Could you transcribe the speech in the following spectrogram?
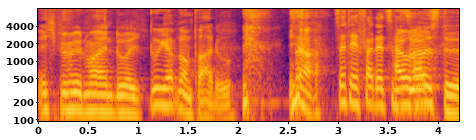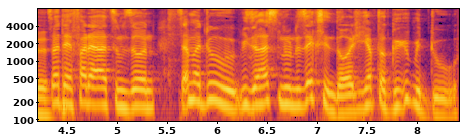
Ich bin mit meinen durch. Du, ich hab noch ein paar, du. Ja. Sagt der Vater zum Hau Sohn. du. Sagt der Vater zum Sohn, sag mal du, wieso hast du nur eine 6 in Deutsch? Ich hab doch geübt mit du.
